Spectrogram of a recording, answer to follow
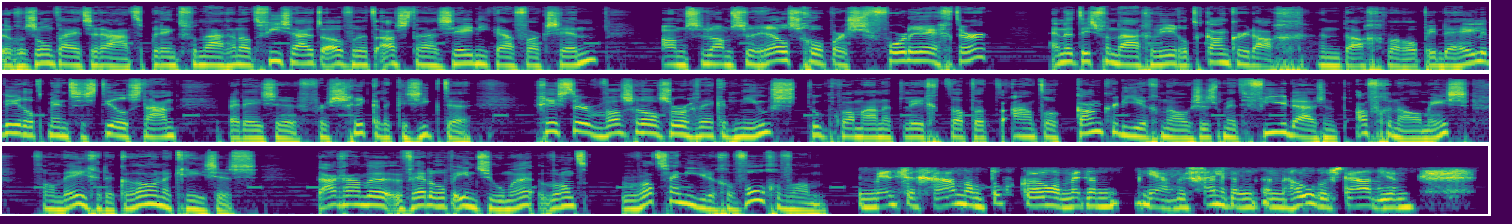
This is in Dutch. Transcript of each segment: De Gezondheidsraad brengt vandaag een advies uit over het AstraZeneca-vaccin. Amsterdamse relschoppers voor de rechter. En het is vandaag Wereldkankerdag. Een dag waarop in de hele wereld mensen stilstaan bij deze verschrikkelijke ziekte. Gisteren was er al zorgwekkend nieuws. Toen kwam aan het licht dat het aantal kankerdiagnoses met 4000 afgenomen is vanwege de coronacrisis. Daar gaan we verder op inzoomen, want wat zijn hier de gevolgen van? De mensen gaan dan toch komen met een, ja, waarschijnlijk een, een hoger stadium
